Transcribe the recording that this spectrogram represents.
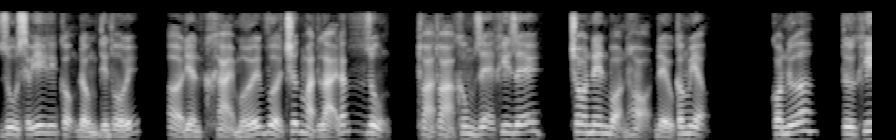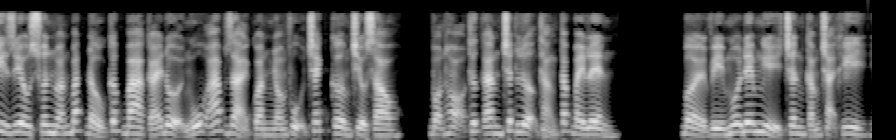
dù sẽ y cộng đồng tiến thối, ở Điền Khải mới vừa trước mặt lại đắc dụng, thỏa thỏa không dễ khi dễ, cho nên bọn họ đều câm miệng. Còn nữa, từ khi Diêu Xuân đoán bắt đầu cấp 3 cái đội ngũ áp giải quan nhóm phụ trách cơm chiều sau, bọn họ thức ăn chất lượng thẳng tắp bay lên. Bởi vì mỗi đêm nghỉ chân cắm trại khi,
